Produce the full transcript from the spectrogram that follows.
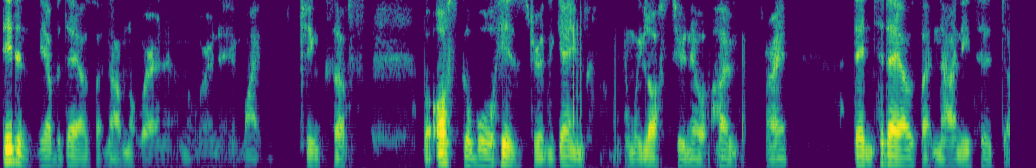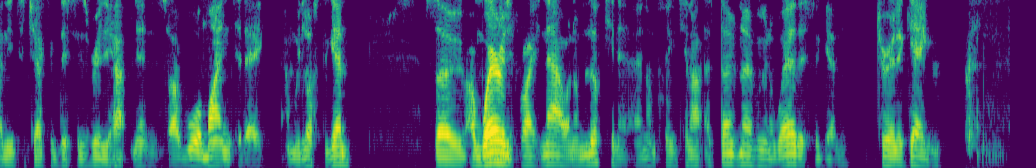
didn't the other day. I was like, no, I'm not wearing it. I'm not wearing it. It might jinx us. But Oscar wore his during the game, and we lost two 0 at home. Right then today I was like, no, I need to I need to check if this is really happening. So I wore mine today and we lost again. So I'm wearing it right now and I'm looking at it and I'm thinking, I, don't know if I'm going to wear this again during a game.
